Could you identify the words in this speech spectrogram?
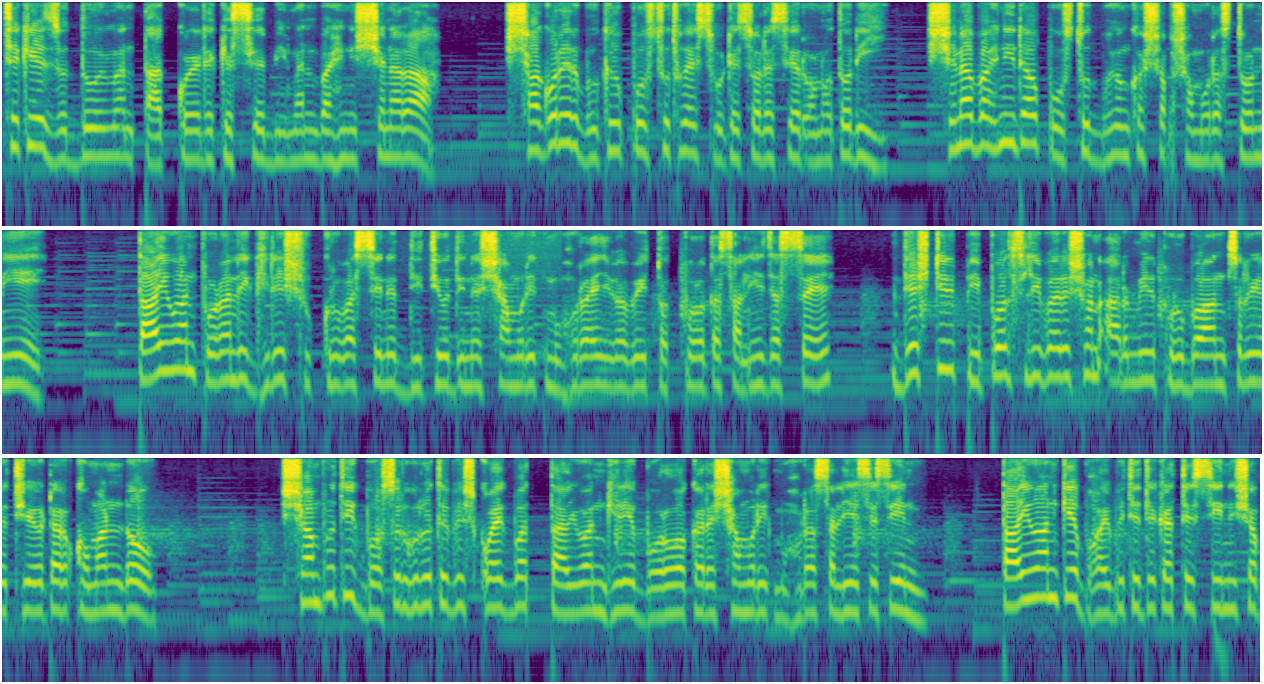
থেকে যুদ্ধ বিমান তাক করে রেখেছে বিমান বাহিনীর সেনারা। সাগরের বুকেও প্রস্তুত হয়ে ছুটে চলেছে রণতরী। সেনাবাহিনীরাও প্রস্তুত ভয়ঙ্কর সব সমরাস্ত্র নিয়ে। তাইওয়ান প্রণালী ঘিরে শুক্রবার চীনের দ্বিতীয় দিনের সামরিক মহড়ায় এভাবেই তৎপরতা চালিয়ে যাচ্ছে। দেশটির পিপলস লিবারেশন আর্মির পূর্বাঞ্চলীয় থিয়েটার কমান্ডো। সাম্প্রতিক বছরগুলোতে বেশ কয়েকবার তাইওয়ান ঘিরে বড় আকারে সামরিক মহড়া চালিয়েছে চীন। তাইওয়ানকে ভয়ভীতি দেখাতে চীন এসব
